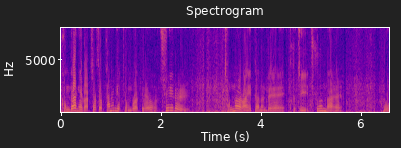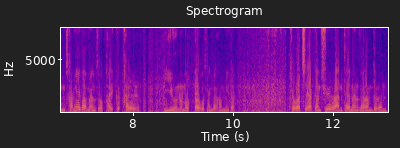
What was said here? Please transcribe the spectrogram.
건강에 맞춰서 타는 게 좋은 것 같아요. 추위를 정말 많이 타는데 굳이 추운 날 몸 상해가면서 바이크 탈 이유는 없다고 생각합니다. 저같이 약간 추위를 안 타는 사람들은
